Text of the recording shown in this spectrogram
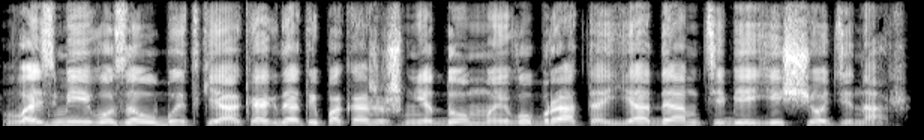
Возьми его за убытки, а когда ты покажешь мне дом моего брата, я дам тебе еще динар.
